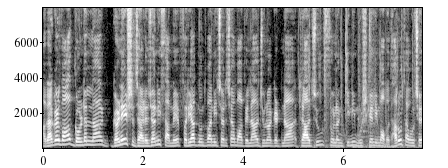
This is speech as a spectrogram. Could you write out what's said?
હવે આગળ વાત ગોંડલના ગણેશ જાડેજાની સામે ફરિયાદ નોંધવાની ચર્ચામાં આવેલા જૂનાગઢના રાજુ સોલંકીની મુશ્કેલીમાં વધારો થયો છે.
